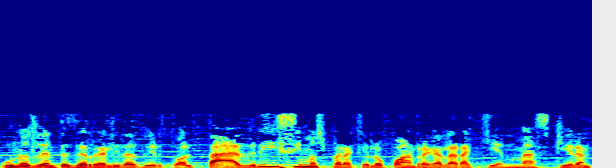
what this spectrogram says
unos lentes de realidad virtual padrísimos para que lo puedan regalar a quien más quieran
